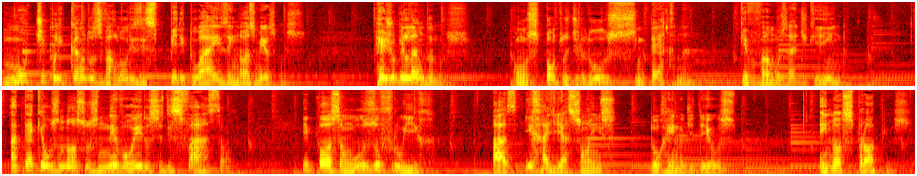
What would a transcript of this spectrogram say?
multiplicando os valores espirituais em nós mesmos, rejubilando-nos com os pontos de luz interna que vamos adquirindo, até que os nossos nevoeiros se desfaçam e possam usufruir as irradiações do reino de Deus em nós próprios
